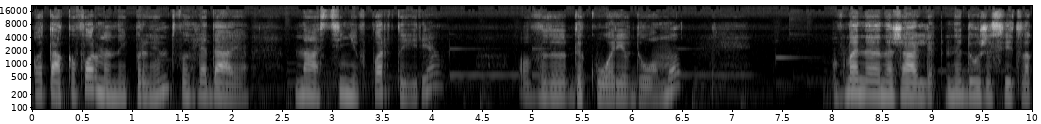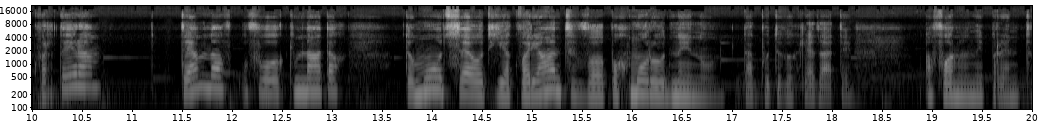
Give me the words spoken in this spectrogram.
Отак оформлений принт виглядає на стіні в квартирі, в декорі вдому. В мене, на жаль, не дуже світла квартира, темно в, кімнатах, тому це от як варіант в похмуру днину так буде виглядати оформлений принт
